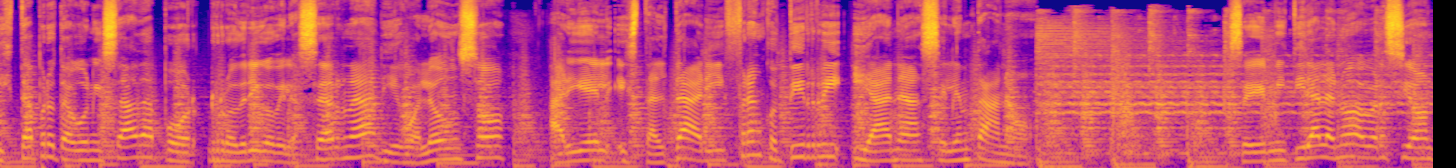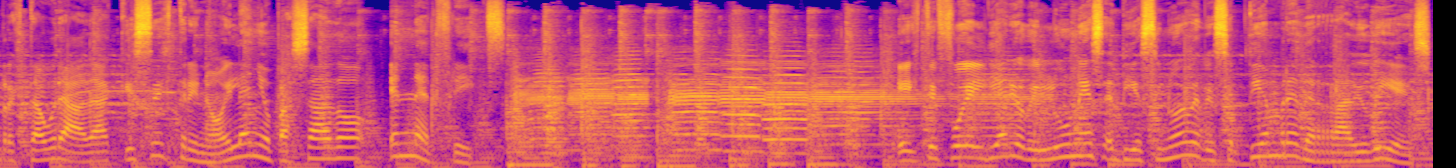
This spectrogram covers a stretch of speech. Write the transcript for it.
Está protagonizada por Rodrigo de la Serna, Diego Alonso, Ariel Staltari, Franco Tirri y Ana Celentano. se emitirá la nueva versión restaurada que se estrenó el año pasado en Netflix. Este fue el diario del lunes 19 de septiembre de Radio 10,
